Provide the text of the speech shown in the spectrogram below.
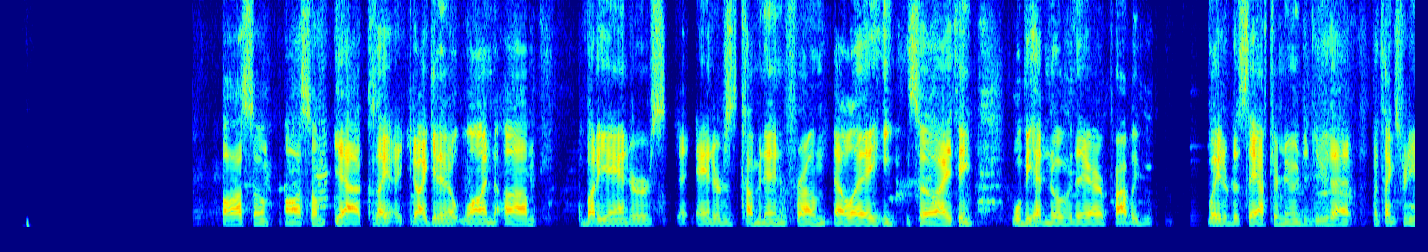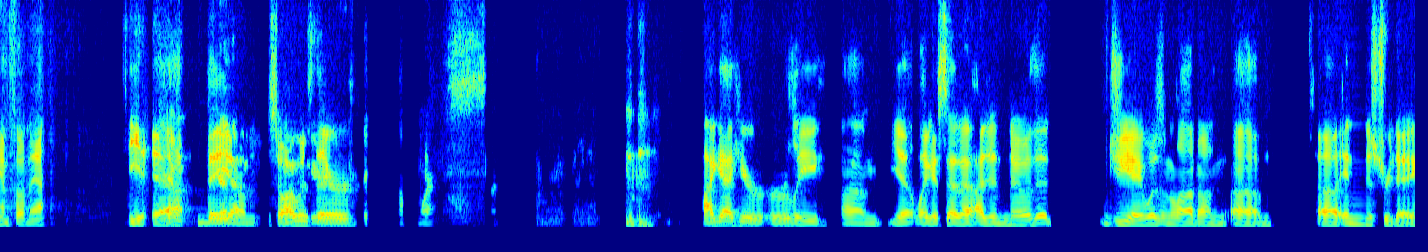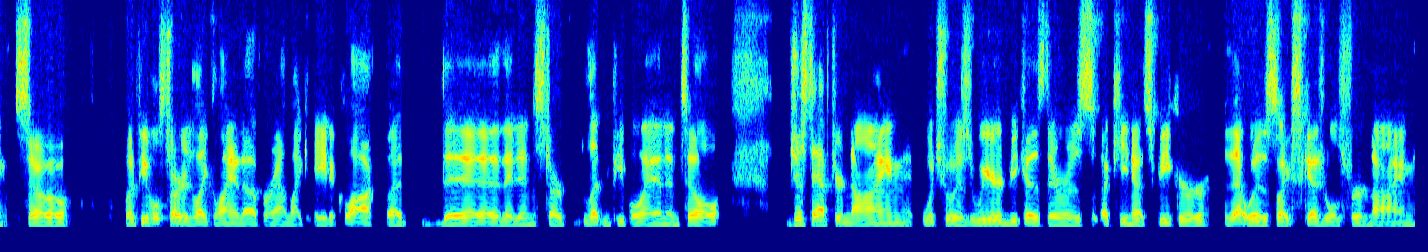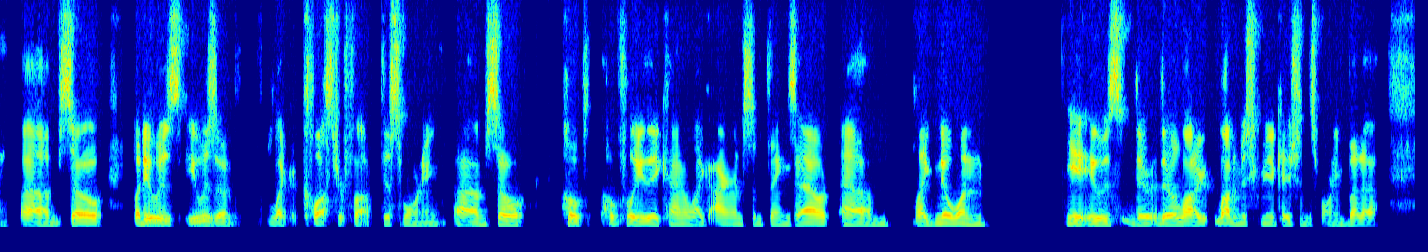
Awesome, awesome. Yeah, because I you know I get in at one. Um, buddy Anders. Anders is coming in from LA. He so I think we'll be heading over there probably later this afternoon to do that. But thanks for the info, man. Yeah, they um. So I was there. somewhere. I got here early. Um, yeah, like I said, I, I didn't know that GA wasn't allowed on um, uh, industry day. So, but people started like lining up around like eight o'clock, but the they didn't start letting people in until just after nine, which was weird because there was a keynote speaker that was like scheduled for nine. Um, so, but it was it was a like a clusterfuck this morning. Um, so hope hopefully they kind of like iron some things out. Um, like no one, it, it was there. There are a lot of a lot of miscommunication this morning, but uh,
